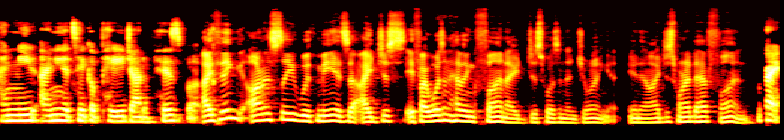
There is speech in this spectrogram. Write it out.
I need I need to take a page out of his book. I think honestly with me it's I just if I wasn't having fun, I just wasn't enjoying it. You know, I just wanted to have fun. Right.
